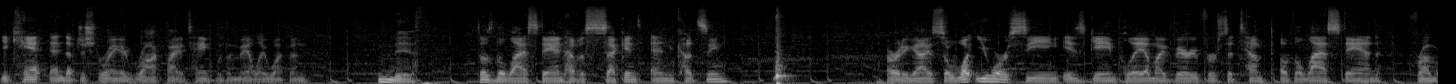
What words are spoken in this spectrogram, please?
You can't end up destroying a rock by a tank with a melee weapon. Myth. Does The Last Stand have a second end cutscene? Alrighty guys, so what you are seeing is gameplay on my very first attempt of The Last Stand from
